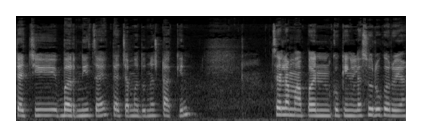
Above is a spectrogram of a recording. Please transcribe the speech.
त्याची बर्नीच आहे. त्याच्यामधूनच टाकीन. चला मग आपण कुकिंगला सुरू करूया.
